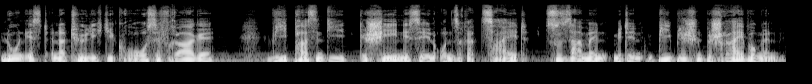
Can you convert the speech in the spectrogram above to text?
Nun ist natürlich die große Frage, wie passen die Geschehnisse in unserer Zeit zusammen mit den biblischen Beschreibungen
